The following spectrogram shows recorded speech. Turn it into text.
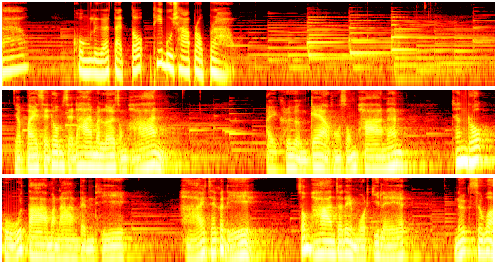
แล้ว คงเหลือแต่โต๊ะที่บูชาเปล่าๆอย่าไปเสียดมเสียดายมันเลยสมภารไอ้เครื่องแก้วของสมภารนั้น ฉันรกหูตามานานเต็มที หายใจก็ดี สมภารจะได้หมดกิเลส นึกซะว่า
